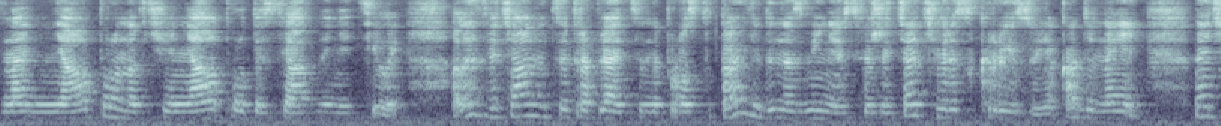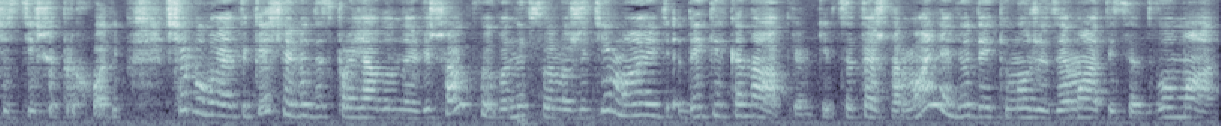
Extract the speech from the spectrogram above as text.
знання, про навчання, про досягнення цілей. Але звичайно, це трапляється не просто так. Людина змінює своє життя через кризу, яка до неї найчастіше приходить. Ще буває таке, що люди з проявленою вішакою вони в своєму житті мають декілька напрямків. Це теж нормально. Люди, які можуть займатися двома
